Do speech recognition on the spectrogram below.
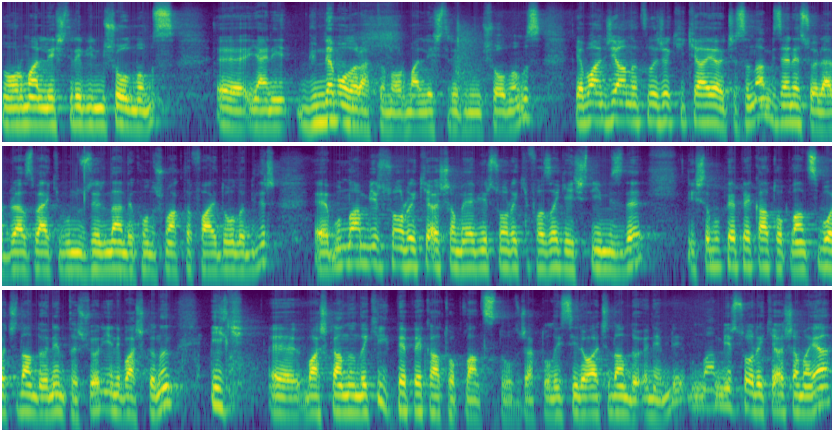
normalleştirebilmiş olmamız, e, yani gündem olarak da normalleştirebilmiş olmamız yabancıya anlatılacak hikaye açısından bize ne söyler? Biraz belki bunun üzerinden de konuşmakta fayda olabilir. E, Bundan bir sonraki aşamaya, bir sonraki faza geçtiğimizde işte bu PPK toplantısı bu açıdan da önem taşıyor. Yeni başkanın ilk başkanlığındaki ilk PPK toplantısı da olacak. Dolayısıyla o açıdan da önemli. Bundan bir sonraki aşamaya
